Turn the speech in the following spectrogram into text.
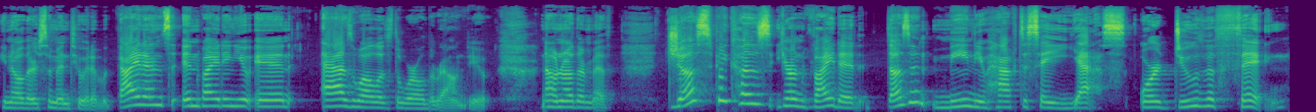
you know, there's some intuitive guidance inviting you in, as well as the world around you. Now, another myth just because you're invited doesn't mean you have to say yes or do the thing.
